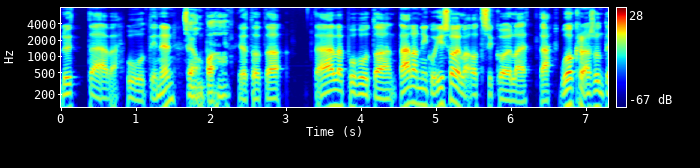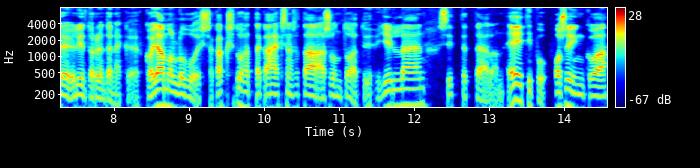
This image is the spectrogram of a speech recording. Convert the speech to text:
lyttäävä uutinen. Se on paha. Ja tota, täällä puhutaan, täällä on niinku isoilla otsikoilla, että vuokra-asuntojen ylintorjunta näkyy Kojamon luvuissa 2800 asuntoa tyhjillään, sitten täällä on ei tipu osinkoa,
